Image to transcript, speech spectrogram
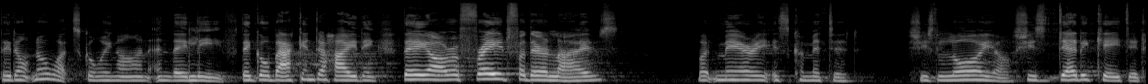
they don't know what's going on and they leave. They go back into hiding. They are afraid for their lives. But Mary is committed. She's loyal. She's dedicated.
